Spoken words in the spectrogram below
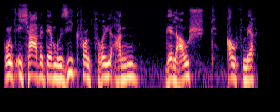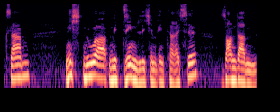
Und ich habe der Musik von früh an gelauscht, aufmerksam, nicht nur mit sinnlichem Interesse, sondern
